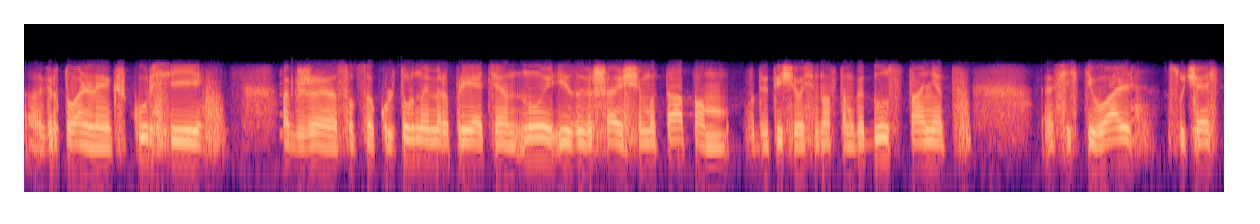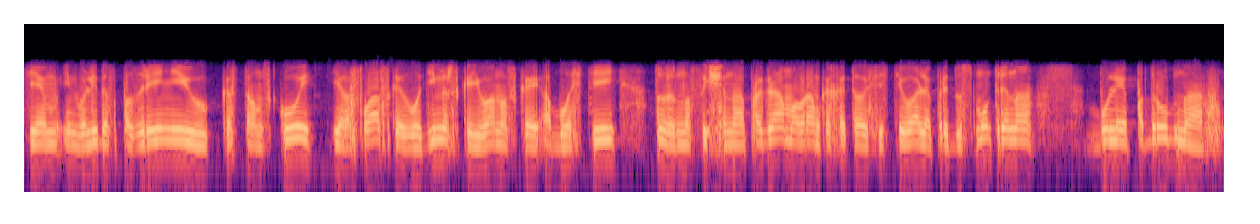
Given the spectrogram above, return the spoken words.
э, виртуальные экскурсии, также социокультурное мероприятие. Ну и завершающим этапом в 2018 году станет э, фестиваль с участием инвалидов по зрению Костромской, Ярославской, Владимирской, Ивановской областей. Тоже насыщенная программа в рамках этого фестиваля предусмотрена. Более подробно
